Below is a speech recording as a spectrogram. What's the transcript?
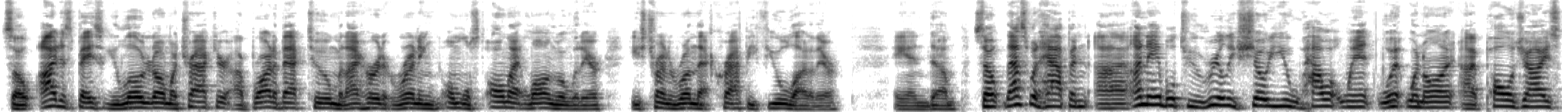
So I just basically loaded on my tractor. I brought it back to him, and I heard it running almost all night long over there. He's trying to run that crappy fuel out of there. And um, so that's what happened. Uh, unable to really show you how it went, what went on. I apologize.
